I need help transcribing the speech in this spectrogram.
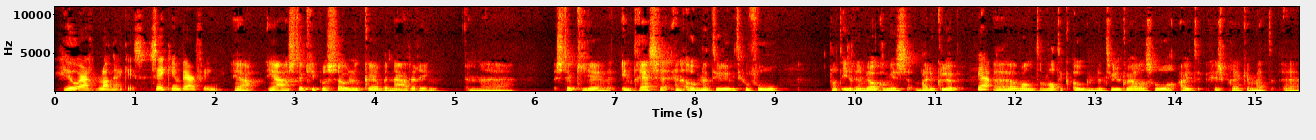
heel erg belangrijk is. Zeker in werving. ja, ja, een stukje persoonlijke benadering. Een uh, stukje interesse. En ook natuurlijk het gevoel dat iedereen welkom is bij de club. Ja. Uh, want wat ik ook natuurlijk wel eens hoor uit gesprekken met uh,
